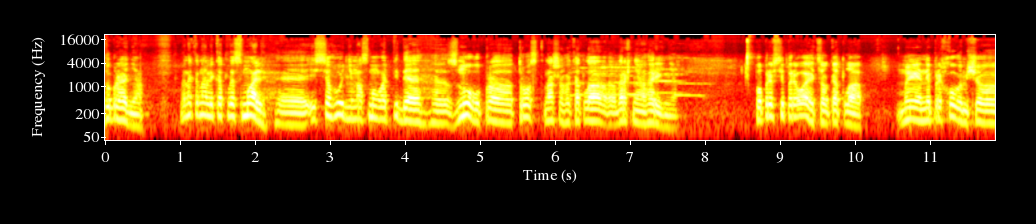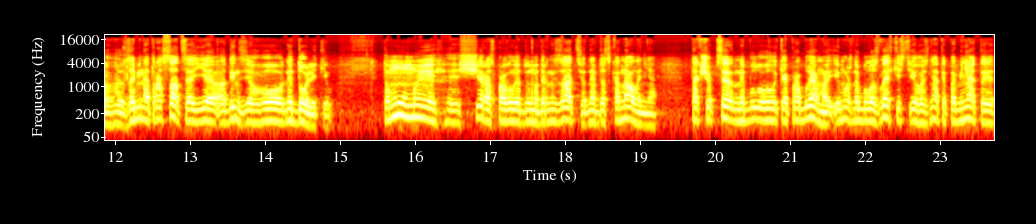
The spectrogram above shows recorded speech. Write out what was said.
Доброго дня. Ви на каналі Котли Смаль. Е, І сьогодні в нас мова піде е, знову про троск нашого котла верхнього горіння. Попри всі переваги цього котла, ми не приховуємо, що заміна троса це є один з його недоліків. Тому ми е, ще раз провели одну модернізацію, одне вдосконалення, так щоб це не було великою проблемою і можна було з легкістю його зняти, поміняти,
